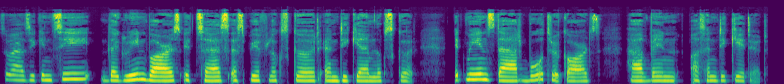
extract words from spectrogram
So as you can see, the green bars, it says SPF looks good and DKIM looks good. It means that both records have been authenticated.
